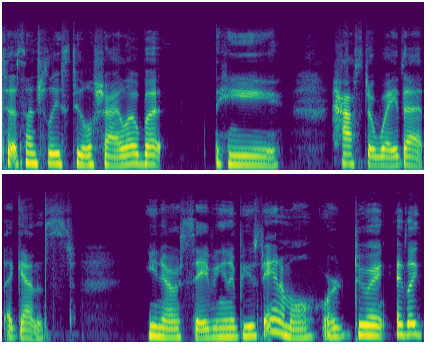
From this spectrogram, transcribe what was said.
to essentially steal Shiloh, but he has to weigh that against you know saving an abused animal or doing like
